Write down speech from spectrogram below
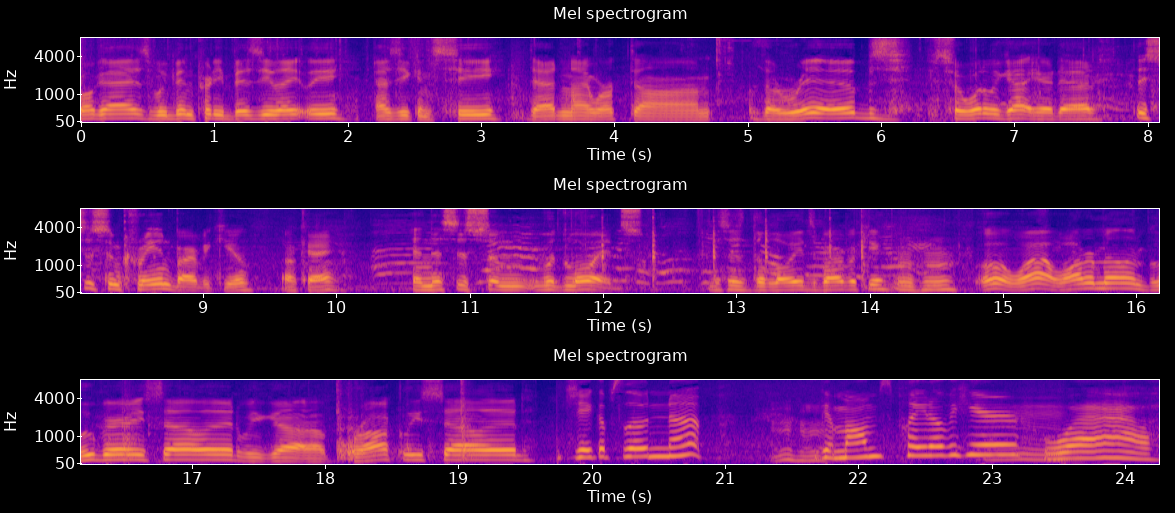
Well, guys, we've been pretty busy lately. As you can see, Dad and I worked on the ribs. So, what do we got here, Dad? This is some Korean barbecue, Okay. and this is some with Lloyd's. This is the Lloyd's barbecue. Mm-hmm. Oh wow, watermelon blueberry salad. We got a broccoli salad. Jacob's loading up. Look at mom's plate over here. Wow.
